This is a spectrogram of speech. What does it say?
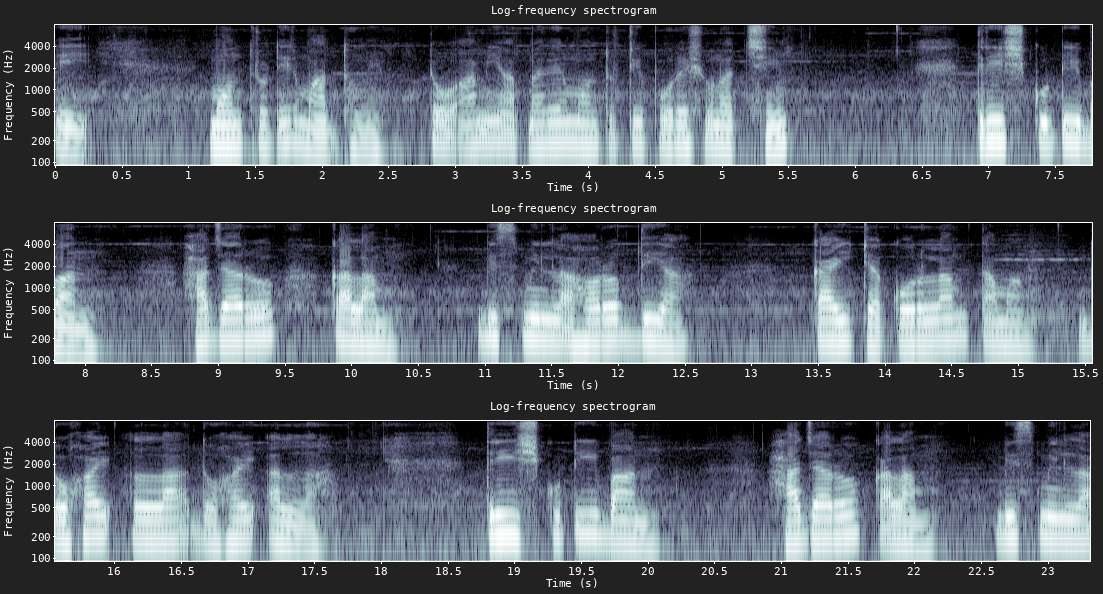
এই মন্ত্রটির মাধ্যমে। তো আমি আপনাদের মন্ত্রটি পড়ে শোনাচ্ছি। ত্রিশ কোটি বান, হাজারো কালাম বিসমিল্লা হরফ দিয়া, কাইটা করলাম তামাম, দোহাই আল্লাহ দোহাই আল্লাহ। ত্রিশ কোটি বান, হাজারো কালাম বিসমিল্লা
